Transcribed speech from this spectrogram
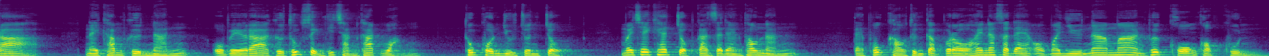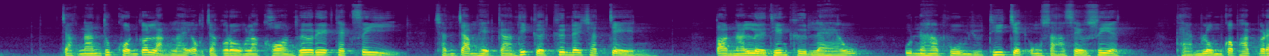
ร่า ในค่ำคืนนั้น โอเปร่าคือทุกสิ่งที่ฉันคาดหวัง ทุกคนอยู่จนจบ ไม่ใช่แค่จบการแสดงเท่านั้น แต่พวกเขาถึงกับรอให้นักแสดงออกมายืนหน้าม่านเพื่อโค้งขอบคุณ จากนั้นทุกคนก็หลั่งไหลออกจากโรงละครเพื่อเรียกแท็กซี่ ฉันจำเหตุการณ์ที่เกิดขึ้นได้ชัดเจน ตอนนั้นเลยเที่ยงคืนแล้ว อุณหภูมิอยู่ที่ 7 องศาเซลเซียส แถมลมก็พัดแร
